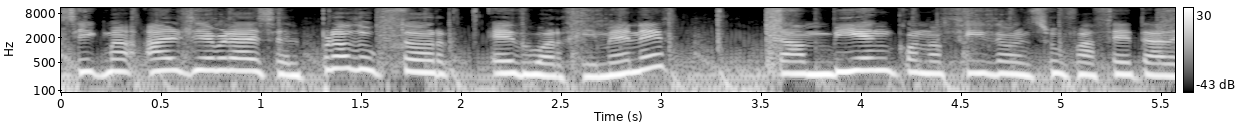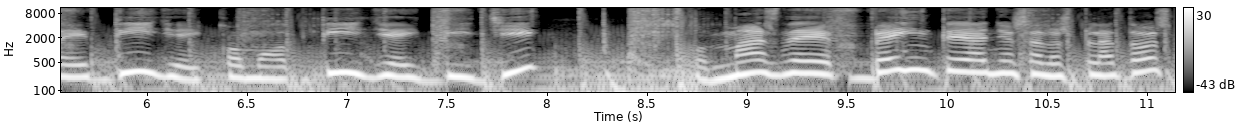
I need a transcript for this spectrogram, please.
Sigma Algebra es el productor Edward Jiménez, también conocido en su faceta de DJ como DJ DG, con más de 20 años a los platos,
